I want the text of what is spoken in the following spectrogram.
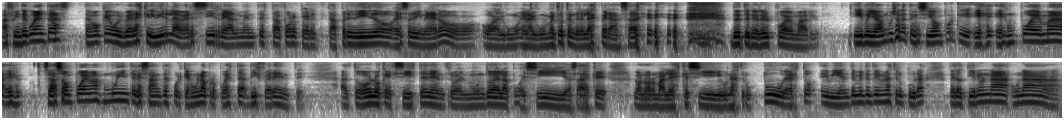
A fin de cuentas, tengo que volver a escribirle a ver si realmente está, por está perdido ese dinero o, en algún momento tendré la esperanza de, tener el poemario. Y me llama mucho la atención porque es, es un poema, o sea, son poemas muy interesantes porque es una propuesta diferente a todo lo que existe dentro del mundo de la poesía. Sabes que lo normal es que sí, una estructura. Esto evidentemente tiene una estructura, pero tiene una, una,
